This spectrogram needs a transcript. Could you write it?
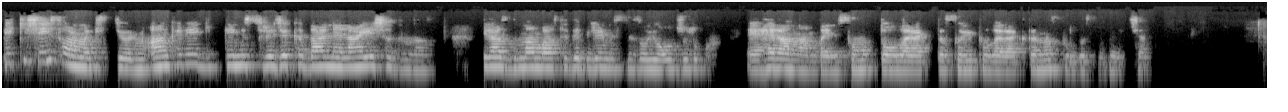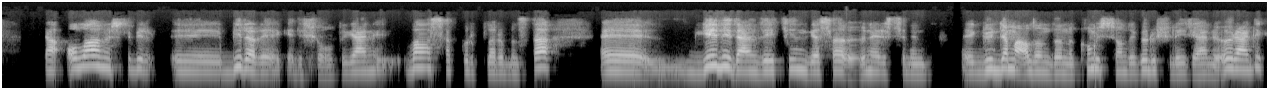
Peki şey sormak istiyorum. Ankara'ya gittiğiniz sürece kadar neler yaşadınız? Biraz bundan bahsedebilir misiniz? O yolculuk e, her anlamda hani somut da olarak da soyut olarak da nasıldı sizin için? Ya olağanüstü bir e, bir araya geliş oldu. Yani WhatsApp gruplarımızda e, yeniden zeytin yasa önerisinin e, gündeme alındığını, komisyonda görüşüleceğini öğrendik.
